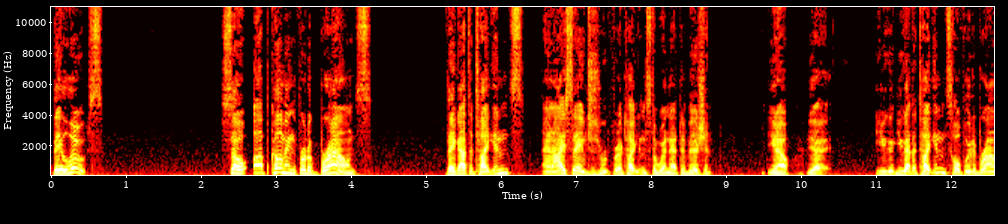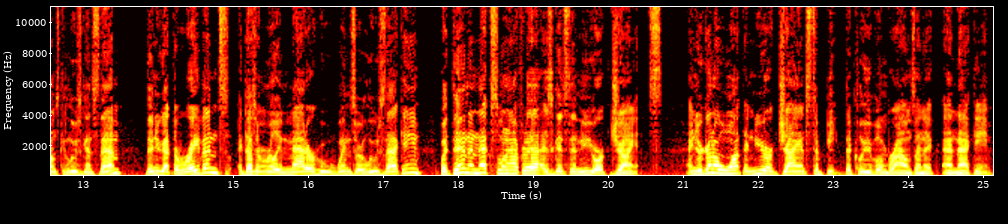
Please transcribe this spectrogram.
they lose. So, upcoming for the Browns, they got the Titans, and I say just root for the Titans to win that division. You know, yeah, you you got the Titans. Hopefully, the Browns can lose against them. Then you got the Ravens. It doesn't really matter who wins or loses that game, But then the next one after that is against the New York Giants. And you're going to want the New York Giants to beat the Cleveland Browns in, it, in that game.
